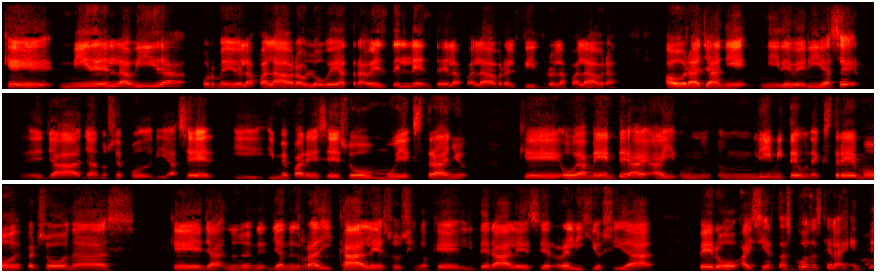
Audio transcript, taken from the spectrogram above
que mide la vida por medio de la palabra o lo ve a través del lente de la palabra, el filtro de la palabra, ahora ya ni, ni debería ser, eh, ya, ya no se podría hacer. Y, me parece eso muy extraño que obviamente hay, un, límite, un extremo de personas que ya no, ya no es radical eso, sino que literal es religiosidad, pero hay ciertas cosas que la gente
